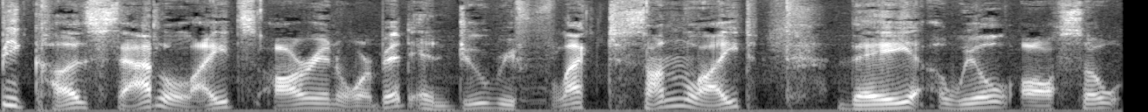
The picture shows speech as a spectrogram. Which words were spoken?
Because satellites are in orbit and do reflect sunlight, they will also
